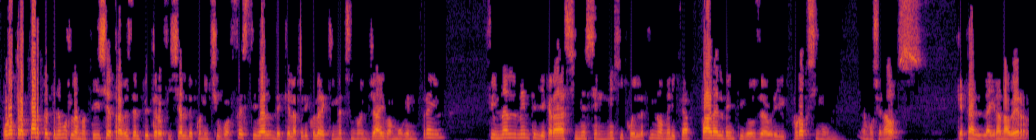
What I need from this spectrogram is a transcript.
Por otra parte, tenemos la noticia a través del Twitter oficial de Konichiwa Festival de que la película de Kimetsu no Yaiba Mugen Train finalmente llegará a cines en México y Latinoamérica para el 22 de abril próximo. ¿Emocionados? ¿Qué tal? ¿La irán a ver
